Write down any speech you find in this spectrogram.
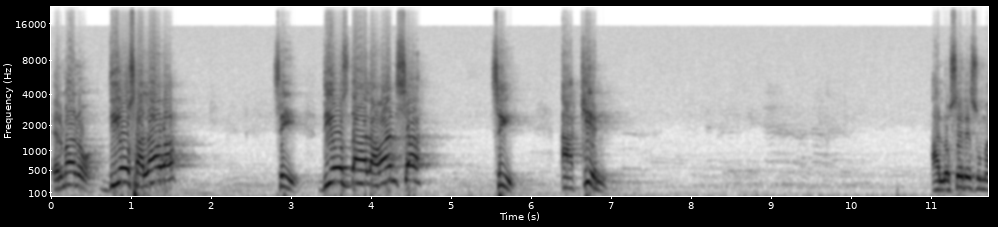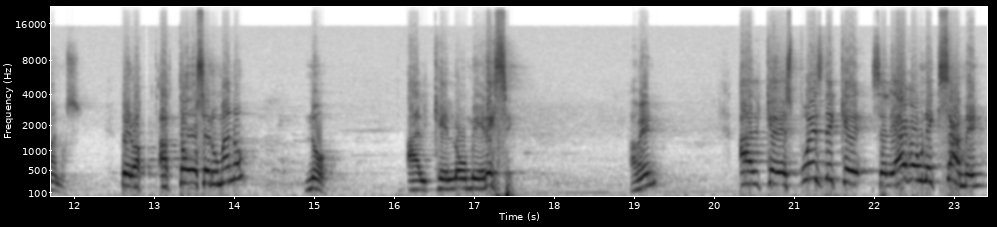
Hermano, Dios alaba. Sí, Dios da alabanza. Sí. ¿A quién? A los seres humanos. Pero a, a todo ser humano, no. Al que lo merece. Amén. Al que después de que se le haga un examen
